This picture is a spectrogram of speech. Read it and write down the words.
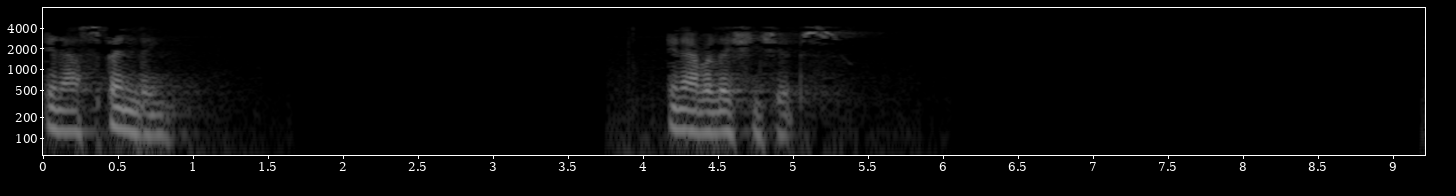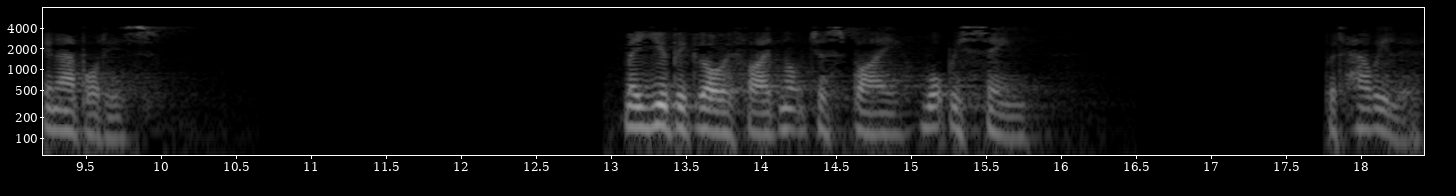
in our spending, in our relationships. in our bodies. May you be glorified not just by what we sing, but how we live.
